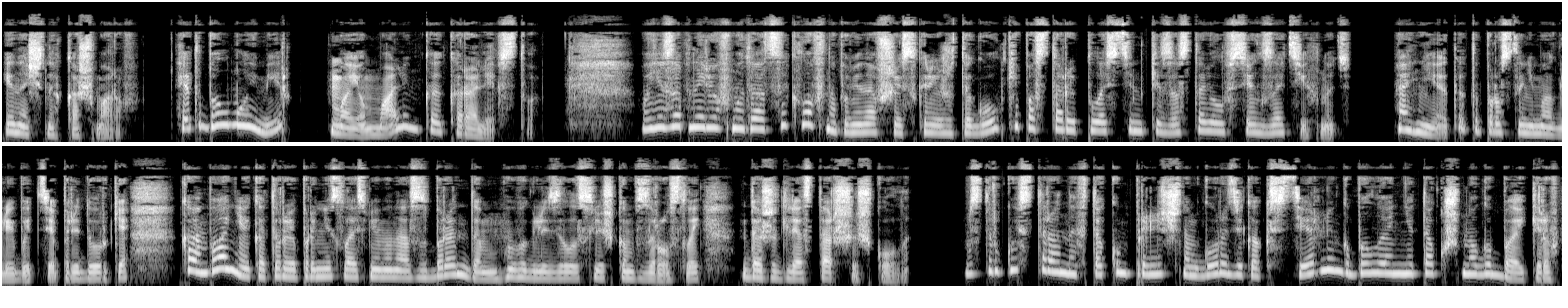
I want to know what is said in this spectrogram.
и ночных кошмаров. Это был мой мир, мое маленькое королевство. Внезапный рев мотоциклов, напоминавший скрежет иголки по старой пластинке, заставил всех затихнуть. А нет, это просто не могли быть те придурки. Компания, которая пронеслась мимо нас с брендом, выглядела слишком взрослой, даже для старшей школы. С другой стороны, в таком приличном городе, как Стерлинг, было не так уж много байкеров.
